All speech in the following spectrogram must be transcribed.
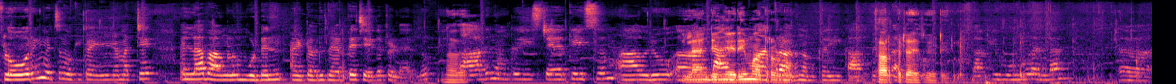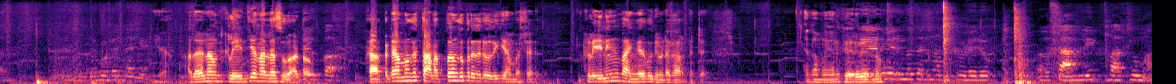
ഫ്ലോറിംഗ് വെച്ച് നോക്കിക്കഴിഞ്ഞ് കഴിഞ്ഞാൽ മറ്റേ എല്ലാ ഭാഗങ്ങളും വുഡൻ ആയിട്ട് അവർ നേരത്തെ ചെയ്തിട്ടുണ്ടായിരുന്നു. ആദ്യം നമുക്ക് ഈ സ്റ്റെയർ കേസും ആ ഒരു ലാൻഡിംഗ് മാത്രമേ മാത്രമാണ് നമുക്ക് ഈ കാർപ്പറ്റ് ആയിട്ട് കിട്ടിയിട്ടുള്ളൂ ബാക്കി റൂമുകളെല്ലാം അതായത് നമുക്ക് ക്ലീൻ ചെയ്യാൻ നല്ല സുഖാട്ടോ. കാർപ്പറ്റ് ആകുമ്പോൾ നമുക്ക് തണുപ്പ് നമുക്ക് പ്രതിരോധിക്കാം പക്ഷെ ക്ലീനിങ് ഭയങ്കര ബുദ്ധിമുട്ടാണ് കാർപ്പറ്റ് നമ്മളിങ്ങനെ കേറി വരുന്നു. തന്നെ നമുക്ക് ഇവിടെ ഒരു ഫാമിലി ബാത്റൂമാ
